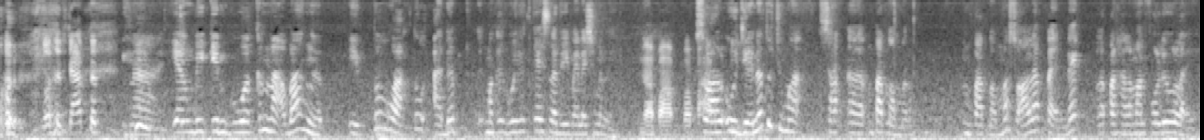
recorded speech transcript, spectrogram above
Nggak usah catet nah yang bikin gue kena banget itu waktu ada makanya gue case study management nih. Nggak apa-apa Pak. soal ujiannya tuh cuma eh, empat nomor empat nomor soalnya pendek 8 halaman folio lah ya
